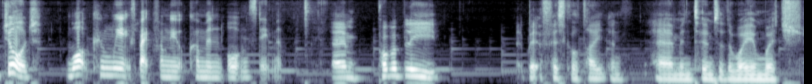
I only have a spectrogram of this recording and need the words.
George, what can we expect from the upcoming autumn statement? Um, probably a bit of fiscal tightening um, in terms of the way in which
